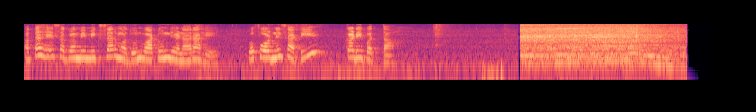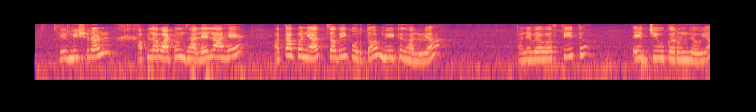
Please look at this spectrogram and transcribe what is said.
आता हे सगळं मी मिक्सरमधून वाटून घेणार आहे व फोडणीसाठी कढीपत्ता. हे मिश्रण आपलं वाटून झालेलं आहे. आता आपण यात चवीपुरतं मीठ घालूया. आणि व्यवस्थित एकजीव करून घेऊया.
